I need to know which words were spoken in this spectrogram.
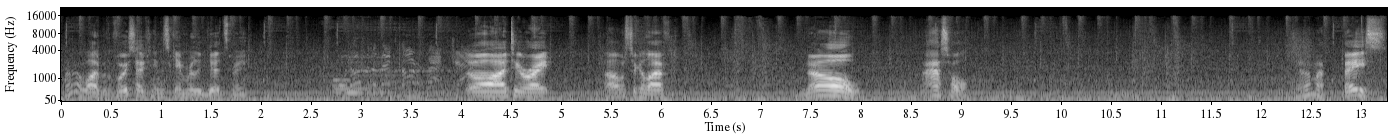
I don't know why, but the voice acting in this game really gets me. Go to the next artifact, Jak. Oh, I took a right. I almost took a left. No! Asshole. On my face.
